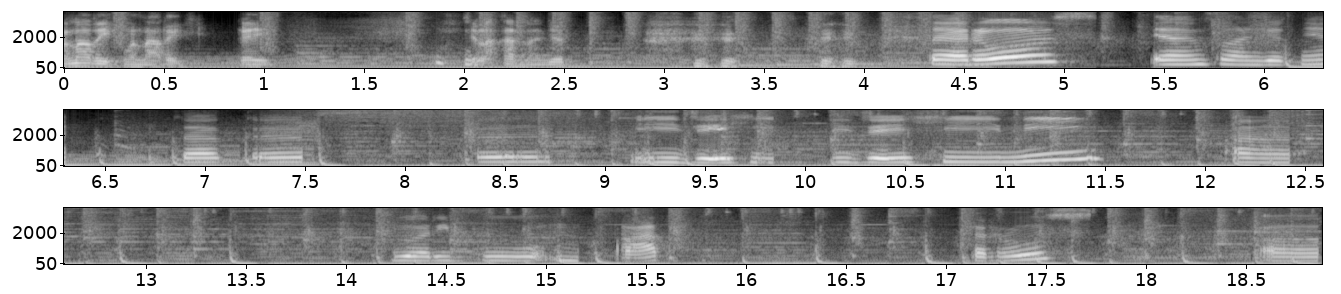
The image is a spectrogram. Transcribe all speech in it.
Menarik, menarik. Oke. Silakan lanjut. Terus yang selanjutnya kita ke, ke IJHI. IJHI ini eh, 2004. Terus eh,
